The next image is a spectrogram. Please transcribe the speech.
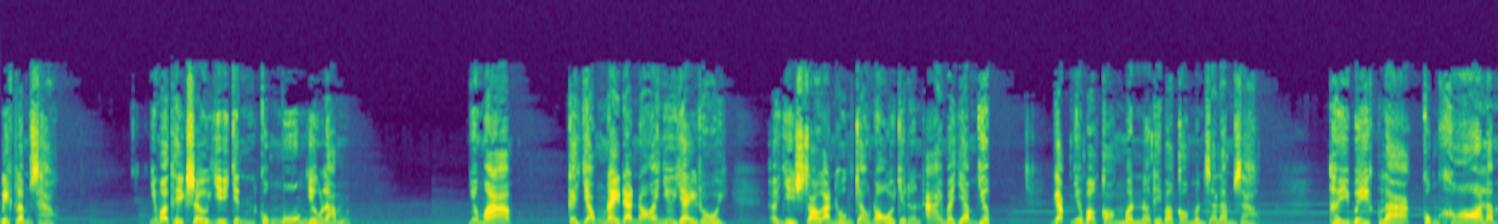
Biết làm sao? Nhưng mà thiệt sự dì chính cũng muốn dữ lắm. Nhưng mà Cái dông này đã nói như vậy rồi à, Vì sợ ảnh hưởng cháu nội cho nên ai mà dám giúp. Gặp như bà con mình thì bà con mình sẽ làm sao? Thi biết là cũng khó lắm,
